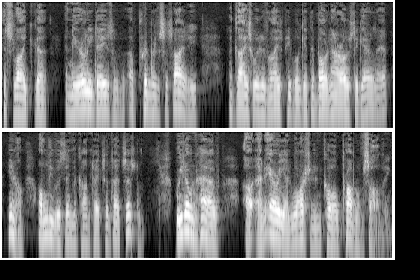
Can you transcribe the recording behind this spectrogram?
It's like uh, in the early days of, of primitive society, the guys would advise people to get their bow and arrows together there, you know, only within the context of that system. We don't have uh, an area in Washington called problem solving,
